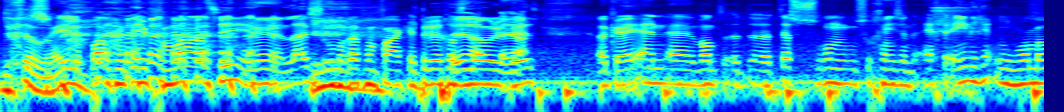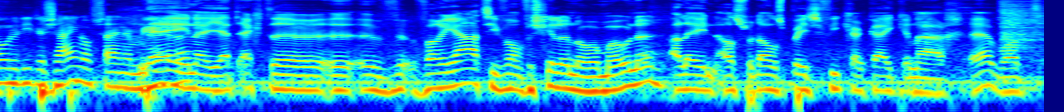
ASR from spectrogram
Dus- Zo, een hele bak met informatie. Eh, Luister nog even een paar keer terug als Ja, nodig ja. is. Oké, en eh, want eh, testosteron en oestrogeen zijn echt de enige hormonen die er zijn? Of zijn er meer? Nee, nee, je hebt echt een variatie van verschillende hormonen. Alleen als we dan specifiek gaan kijken naar hè, wat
